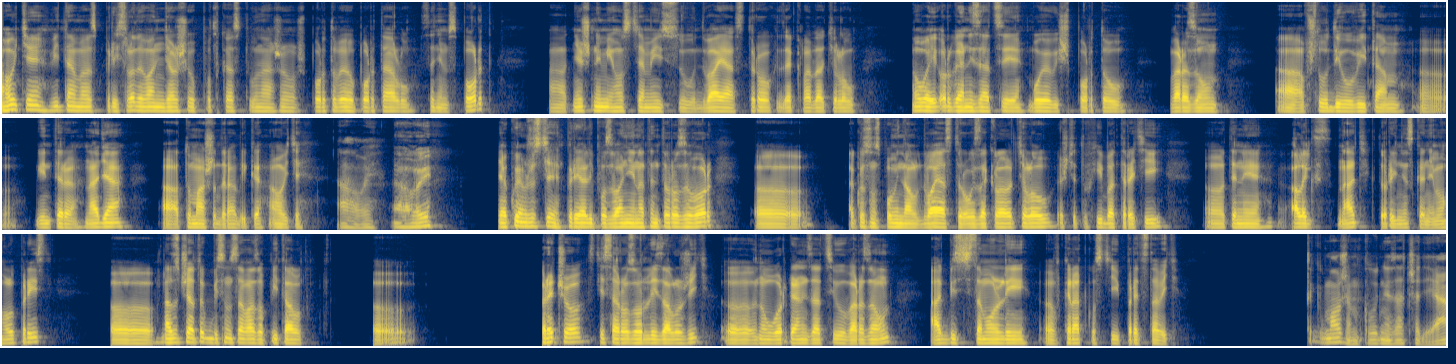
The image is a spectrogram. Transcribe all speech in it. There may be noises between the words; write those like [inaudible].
Ahojte, vítam vás pri sledovaní ďalšieho podcastu nášho športového portálu 7 Sport. A dnešnými hostiami sú dvaja z troch zakladateľov novej organizácie bojových športov Warzone. A v štúdiu vítam uh, Gintera Nadia a Tomáša Drábika. Ahojte. Ahoj. Ahoj. Ďakujem, že ste prijali pozvanie na tento rozhovor. Uh, ako som spomínal, dvaja z troch zakladateľov, ešte tu chýba tretí. Uh, ten je Alex Naď, ktorý dneska nemohol prísť. Na začiatok by som sa vás opýtal, prečo ste sa rozhodli založiť novú organizáciu Warzone? Ak by ste sa mohli v krátkosti predstaviť. Tak môžem kľudne začať ja.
